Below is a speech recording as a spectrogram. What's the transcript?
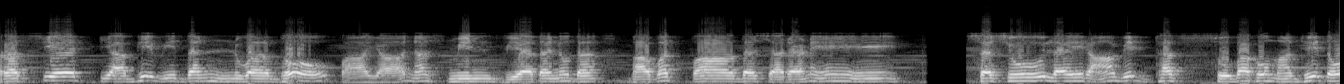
रस्येत्यभिविदन्वधोपायानस्मिन् व्यदनुद भवत्पादशरणे। सशूलैराविद्धः सुबहुमधितो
